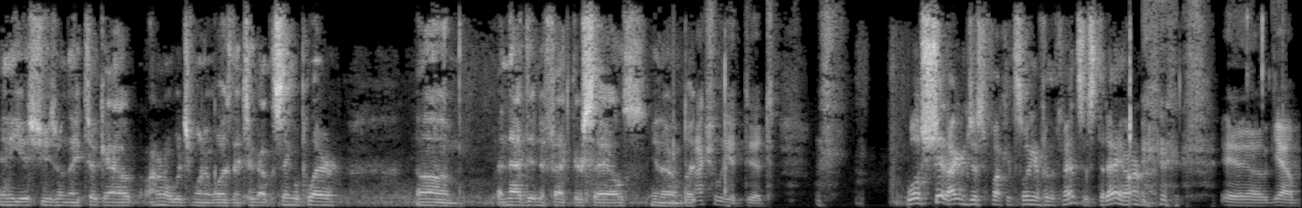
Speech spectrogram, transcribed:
any issues when they took out. I don't know which one it was. They took out the single player, um, and that didn't affect their sales. You know, but actually it did. Well, shit, I can just fucking swing it for the fences today, aren't I? Uh, yeah,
